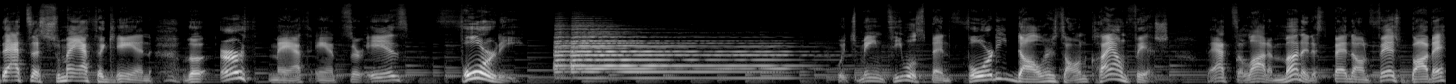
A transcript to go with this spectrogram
That's a schmath again. The Earth math answer is 40. Which means he will spend $40 on clownfish. That's a lot of money to spend on fish, Bobby,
